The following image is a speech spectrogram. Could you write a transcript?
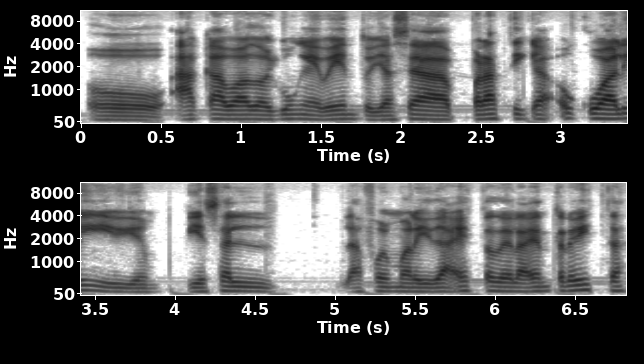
o ha acabado algún evento, ya sea práctica o cual, y empieza la formalidad esta de la entrevista,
